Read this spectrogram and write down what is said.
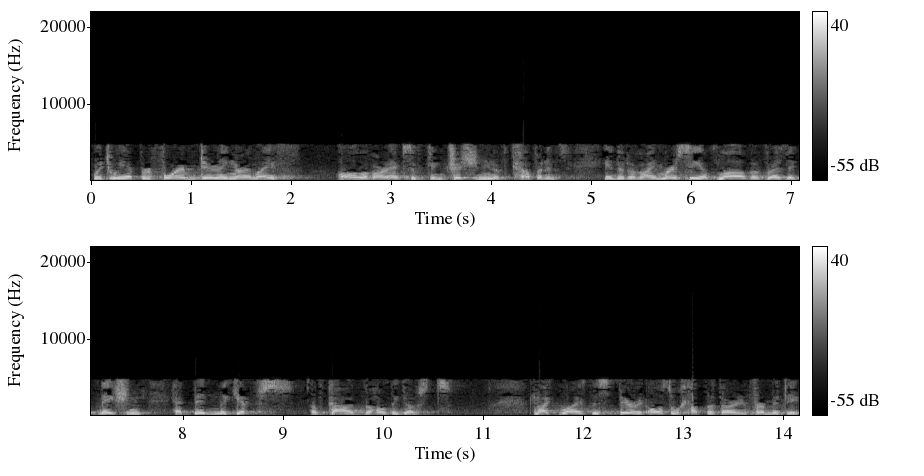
which we have performed during our life, all of our acts of contrition, of confidence in the divine mercy, of love, of resignation, have been the gifts of God the Holy Ghost. Likewise, the Spirit also helpeth our infirmity.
